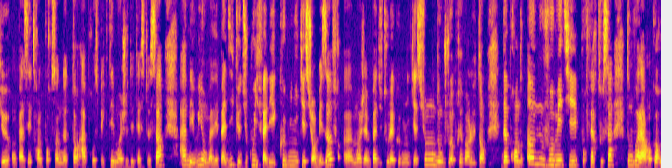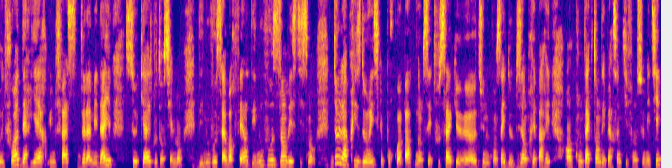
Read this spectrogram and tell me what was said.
que on passait 30% de notre temps à prospecter. Moi, je déteste ça. Ah, mais oui, on m'avait pas dit que du coup, il fallait communiquer sur mes offres. Euh, moi, j'aime pas du tout la communication, donc je dois prévoir le temps d'apprendre un nouveau métier pour faire tout ça. Donc voilà, encore une fois, derrière une face de la médaille se cachent potentiellement des nouveaux savoir-faire, des nouveaux investissements, de la prise de risque, pourquoi pas. Donc c'est tout ça que euh, tu nous conseilles de bien préparer en contactant des personnes qui font ce métier.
